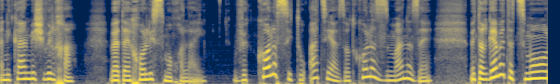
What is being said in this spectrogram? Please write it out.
אני כאן בשבילך, ואתה יכול לסמוך עליי. וכל הסיטואציה הזאת, כל הזמן הזה, מתרגם את עצמו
